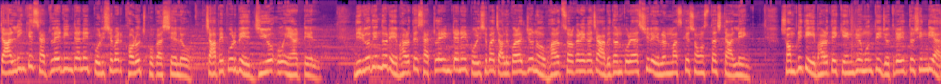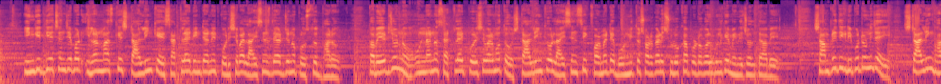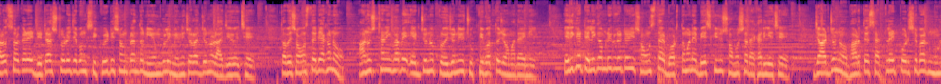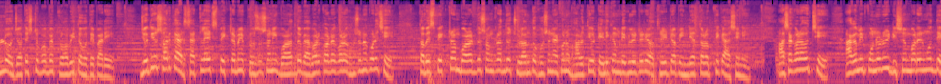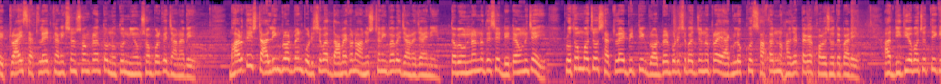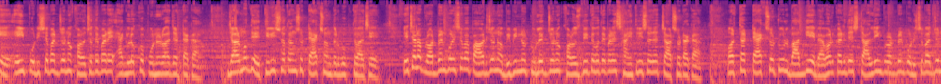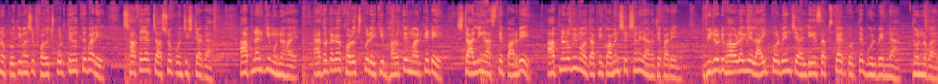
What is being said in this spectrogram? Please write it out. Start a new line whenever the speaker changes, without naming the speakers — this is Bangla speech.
স্টারলিংকে স্যাটেলাইট ইন্টারনেট পরিষেবার খরচ প্রকাশ্যে এলো। চাপে পড়বে জিও ও এয়ারটেল। দীর্ঘদিন ধরে ভারতে স্যাটেলাইট ইন্টারনেট পরিষেবা চালু করার জন্য ভারত সরকারের কাছে আবেদন করে আসছিল ইলন মাস্কের সংস্থা স্টারলিংক। সম্প্রতি ভারতের কেন্দ্রীয় মন্ত্রী জ্যোতিরাদিত্য সিন্ধিয়া ইঙ্গিত দিয়েছেন যে এবার ইলন মাস্কের স্টারলিংকে স্যাটেলাইট ইন্টারনেট পরিষেবার লাইসেন্স দেওয়ার জন্য প্রস্তুত ভারত। তবে এর জন্য অন্যান্য স্যাটেলাইট পরিষেবার মতো স্টারলিংকেও লাইসেন্সিং ফরম্যাটে বর্ণিত সরকারি সুরক্ষা প্রোটোকলগুলিকে মেনে চলতে হবে। সাম্প্রতিক রিপোর্ট অনুযায়ী স্টারলিং ভারত সরকারের ডেটা স্টোরেজ এবং সিকিউরিটি সংক্রান্ত নিয়মগুলি মেনে চলার জন্য রাজি হয়েছে। তবে সংস্থাটি এখনও আনুষ্ঠানিকভাবে এর জন্য প্রয়োজনীয় চুক্তিপত্র জমা দেয়নি। এদিকে টেলিকম রেগুলেটরি সংস্থার বর্তমানে বেশ কিছু সমস্যা দেখা দিয়েছে, যার জন্য ভারতের স্যাটেলাইট পরিষেবার মূল্য যথেষ্টভাবে প্রভাবিত হতে পারে। যদিও সরকার স্যাটেলাইট স্পেকট্রামে প্রশাসনিক বরাদ্দ ব্যবহার করার করা ঘোষণা করেছে, তবে স্পেকট্রাম বরাদ্দ সংক্রান্ত চূড়ান্ত ঘোষণা এখনও ভারতীয় টেলিকম রেগুলেটরি অথরিটি অফ ইন্ডিয়ার তরফ থেকে আসেনি। আশা করা হচ্ছে আগামী পনেরোই ডিসেম্বরের মধ্যে ট্রাই স্যাটেলাইট কানেকশন সংক্রান্ত নতুন নিয়ম সম্পর্কে জানাবে। ভারতে স্টার্লিং ব্রডব্যান্ড পরিষেবার দাম এখনও আনুষ্ঠানিকভাবে জানা যায়নি। তবে অন্যান্য দেশের ডেটা অনুযায়ী, প্রথম বছর স্যাটেলাইট ভিত্তিক ব্রডব্যান্ড পরিষেবার জন্য প্রায় এক লক্ষ সাতান্ন হাজার টাকা খরচ হতে পারে। আর দ্বিতীয় বছর থেকে এই পরিষেবার জন্য খরচ হতে পারে এক লক্ষ পনেরো হাজার টাকা, যার মধ্যে তিরিশ শতাংশ ট্যাক্স অন্তর্ভুক্ত আছে। এছাড়া ব্রডব্যান্ড পরিষেবা পাওয়ার জন্য বিভিন্ন টুলের জন্য খরচ দিতে হতে পারে সাঁত্রিশ হাজার চারশো টাকা। অর্থাৎ ট্যাক্স ও টুল বাদ দিয়ে ব্যবহারকারীদের স্টার্লিং ব্রডব্যান্ড পরিষেবার জন্য প্রতি মাসে খরচ করতে হতে পারে সাত হাজার চারশো পঁচিশ টাকা। আপনার কি মনে হয়, এত টাকা খরচ করে কি ভারতের মার্কেটে স্টার্লিং আসতে পারবে? আপনার অভিমত আপনি কমেন্ট সেকশনে জানাতে পারেন। ভিডিওটি ভালো লাগলে লাইক করবেন চ্যানেলটিকে সাবস্ক্রাইব করতে ভুলবেন না। ধন্যবাদ।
